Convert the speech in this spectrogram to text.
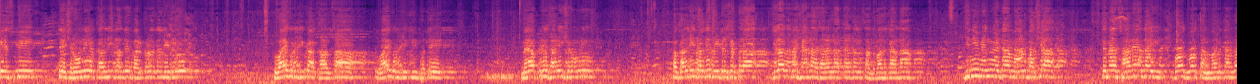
ਬੀਐਸਪੀ ਤੇ ਸ਼੍ਰੋਮਣੀ ਅਕਾਲੀ ਦਲ ਦੇ ਵਰਕਰਾਂ ਦੇ ਲੀਡਰੋ ਵਾਹਿਗੁਰੂ ਜੀ ਕਾ ਖਾਲਸਾ, ਵਾਹਿਗੁਰੂ ਜੀ ਕੀ ਫਤਿਹ। ਮੈਂ ਆਪਣੀ ਸਾਰੀ ਸ਼੍ਰੋਮਣੀ ਅਕਾਲੀ ਦਲ ਦੀ ਲੀਡਰਸ਼ਿਪ ਦਾ ਜ਼ਿਲ੍ਹਾ ਨਵਾਂ ਸ਼ਹਿਰ ਦਾ ਸਾਰਿਆਂ ਦਾ ਤਹਿ ਦਿਲ ਧੰਨਵਾਦ ਕਰਦਾ। ਜਿਨੀ ਮੈਨੂੰ ਐਡਾ ਮਾਣ ਬਖਸ਼ਿਆ ਤੇ ਮੈਂ ਸਾਰਿਆਂ ਦਾ ਹੀ ਬਹੁਤ ਬਹੁਤ ਧੰਨਵਾਦ ਕਰਦਾ।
